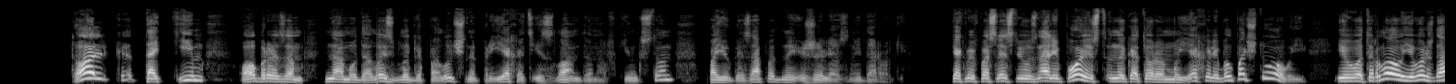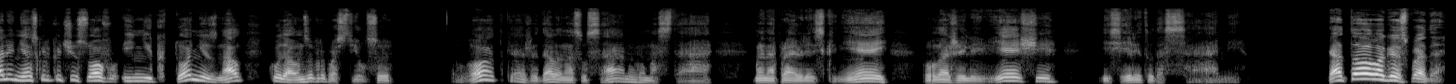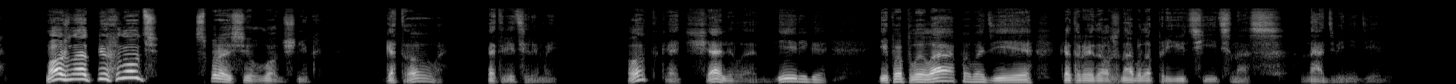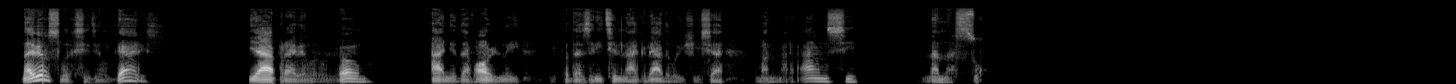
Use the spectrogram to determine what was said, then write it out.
Только таким образом нам удалось благополучно приехать из Лондона в Кингстон по юго-западной железной дороге. Как мы впоследствии узнали, поезд, на котором мы ехали, был почтовый, и в Ватерлоу его ждали несколько часов, и никто не знал, куда он запропастился. Лодка ожидала нас у самого моста. Мы направились к ней, уложили вещи и сели туда сами. — Готово, господа. Можно отпихнуть? — спросил лодочник. — Готово, — ответили мы. Лодка отчалила от берега и поплыла по воде, которая должна была приютить нас на две недели. На веслах сидел Гаррис. Я правил рулем, а недовольный и подозрительно оглядывающийся Монмаранси на носу.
